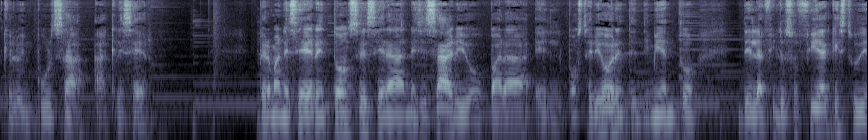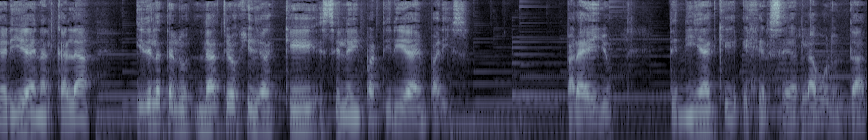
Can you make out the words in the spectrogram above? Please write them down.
que lo impulsa a crecer. Permanecer entonces será necesario para el posterior entendimiento de la filosofía que estudiaría en Alcalá y de la, teología que se le impartiría en París. Para ello, tenía que ejercer la voluntad,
